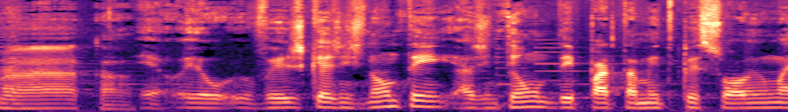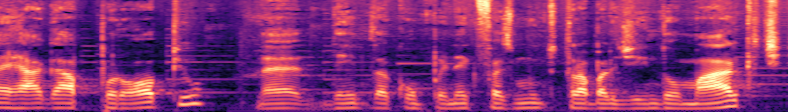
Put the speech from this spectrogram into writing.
Né? Ah, tá. Eu, eu, eu, vejo que a gente não tem... A gente tem um departamento pessoal e um RH próprio, né, dentro da companhia que faz muito trabalho de endomarketing,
